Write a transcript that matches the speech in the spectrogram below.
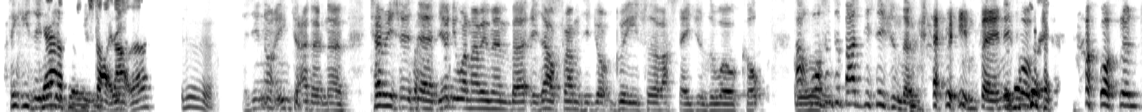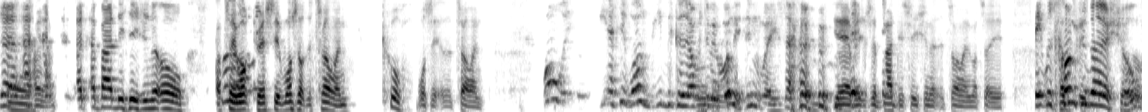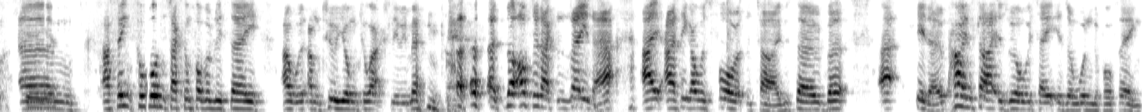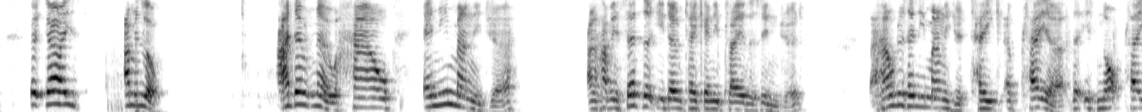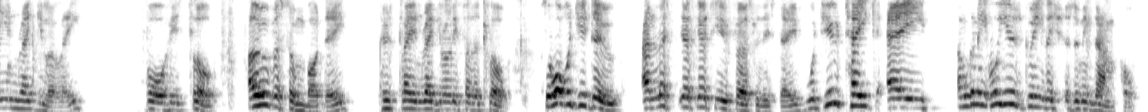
I think he's injured. Yeah, I think he started out there. Yeah. Is he not injured? I don't know. Terry says there the only one I remember is Alf Ramsey dropped Greaves for the last stage of the World Cup. That wasn't a bad decision, though, Terry. In fairness, was it? That wasn't uh, a, a, a bad decision at all. I'll tell you what, Chris, it was at the time. Cool, was it at the time? Well, yes, it was because obviously we won it, didn't we? So Yeah, but it was a bad decision at the time, I'll tell you. It was country- controversial. Oh, yeah. Um, I think for once I can probably say I w- I'm too young to actually remember. Not often I can say that. I, I think I was four at the time. So, but uh, you know, hindsight, as we always say, is a wonderful thing. But guys, I mean, look, I don't know how any manager, and having said that, you don't take any player that's injured. But how does any manager take a player that is not playing regularly for his club over somebody who's playing regularly for the club? So what would you do? And let's let's go to you first with this, Dave. Would you take a? I'm going to we'll use Grealish as an example.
